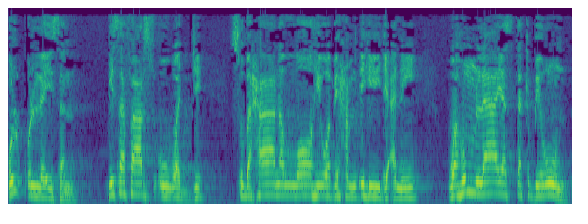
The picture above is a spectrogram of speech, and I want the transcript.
قل قل ليسا إسا فارس أوجي سبحان الله وبحمده جأني وهم لا يستكبرون.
